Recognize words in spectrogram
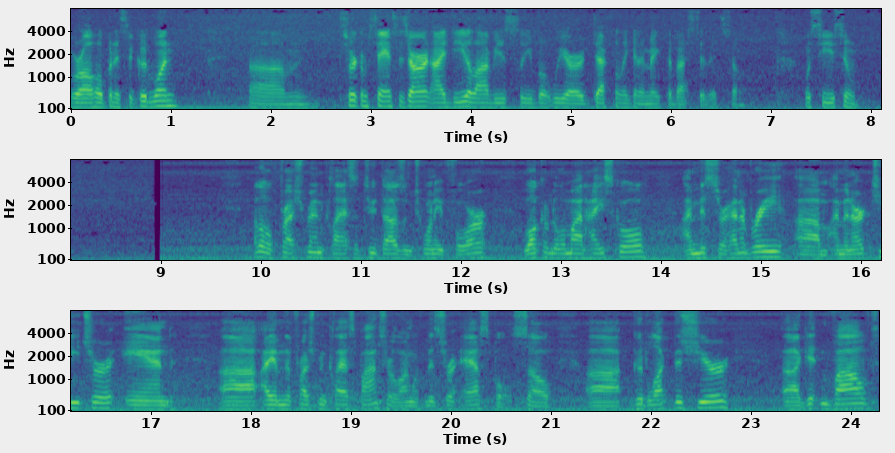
we're all hoping it's a good one. Um, circumstances aren't ideal, obviously, but we are definitely going to make the best of it. So we'll see you soon. Hello freshmen, class of 2024. Welcome to Lemont High School. I'm Mr. Hennebrey. Um, I'm an art teacher and uh, I am the freshman class sponsor along with Mr. Aspel. So uh, good luck this year. Uh, get involved,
